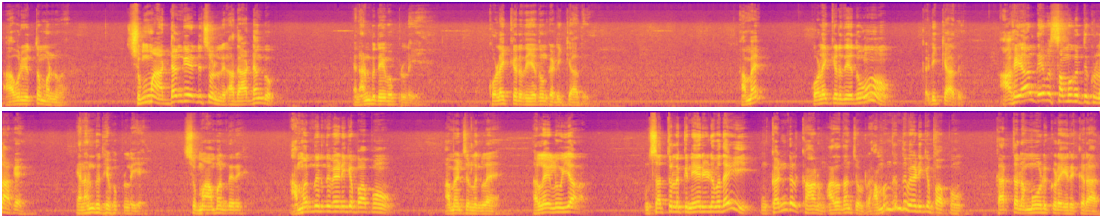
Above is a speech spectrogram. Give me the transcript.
அவர் யுத்தம் பண்ணுவார். சும்மா அடங்கு என்று சொல்லு அது அடங்கும். என் அன்பு தெய்வ பிள்ளையே குலைக்கிறது எதுவும் கடிக்காது. ஆம குலைக்கிறது எதுவும் கடிக்காது. ஆகையால் தேவ சமூகத்துக்குள்ளாக என் அன்பு தெய்வ பிள்ளையே சும்மா அமர்ந்துரு. அமர்ந்திருந்து வேடிக்கை பார்ப்போம். ஆமென்னு சொல்லுங்களேன். அல்ல லூயா உன் சத்துளுக்கு நேரிடுவதை உன் கண்கள் காணும். அதை தான் சொல்கிறேன் அமர்ந்திருந்து வேடிக்கை பார்ப்போம். கர்த்தர் நம்மோடு கூட இருக்கிறார்.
